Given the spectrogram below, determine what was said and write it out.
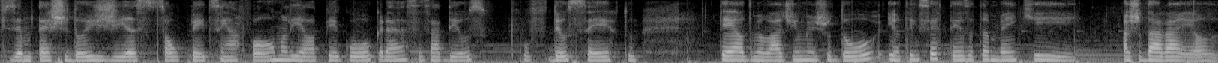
fizemos teste dois dias, só o peito sem a fórmula, e ela pegou, graças a Deus, deu certo ter ela do meu ladinho me ajudou e eu tenho certeza também que ajudará ela,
